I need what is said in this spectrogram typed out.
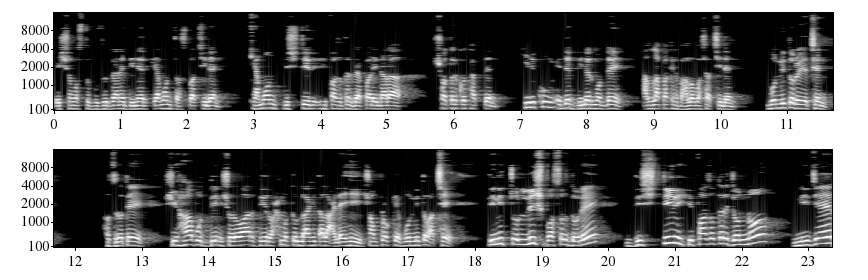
এই সমস্ত বুজুর্গানের দিনের কেমন জজবা ছিলেন, কেমন দৃষ্টির হেফাজতের ব্যাপারে ইনারা সতর্ক থাকতেন, কীরকম এদের দিনের মধ্যে আল্লাহ পাকের ভালোবাসা ছিলেন। বর্ণিত রয়েছেন। হজরতে শিহাব উদ্দিন সরোয়ার দি রহমতুল্লাহ তালা আলহি সম্পর্কে বর্ণিত আছে। তিনি চল্লিশ বছর ধরে দৃষ্টির হেফাজতের জন্য নিজের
